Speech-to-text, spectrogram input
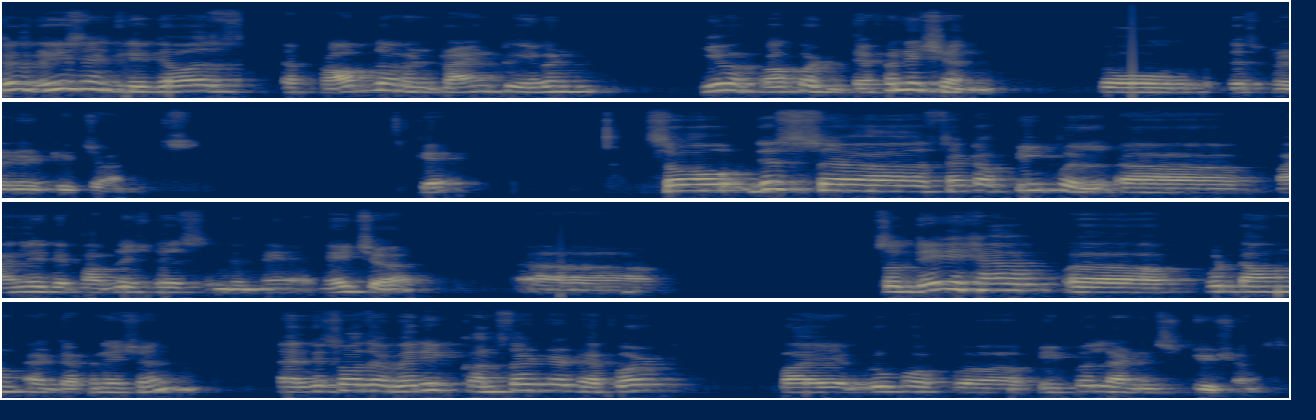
till recently, there was a problem in trying to even give a proper definition to this predatory journals. Okay. So this uh, set of people, uh, finally they published this in the na Nature. Uh, so they have uh, put down a definition and this was a very concerted effort by a group of uh, people and institutions,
